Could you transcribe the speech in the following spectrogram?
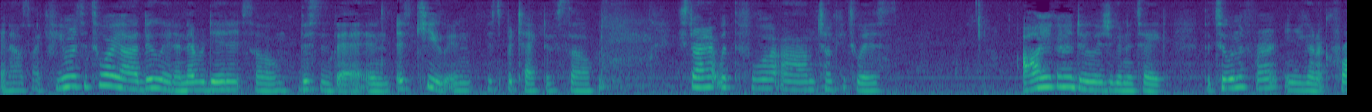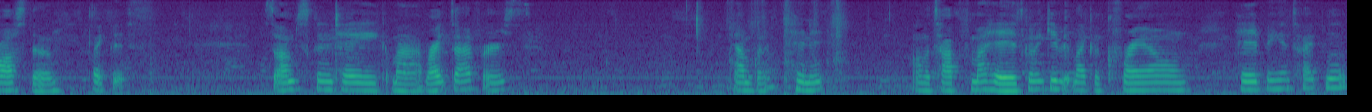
and I was like if you want a tutorial I'll do it. I never did it so this is that and it's cute and it's protective so you start out with the four um, chunky twists. All you're going to do is you're going to take the two in the front and you're going to cross them like this. So I'm just going to take my right side first. I'm going to pin it on the top of my head. It's going to give it like a crown headband type look.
